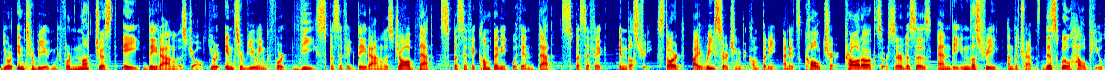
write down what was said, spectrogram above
you're interviewing for not just a data analyst job, you're interviewing for the specific data analyst job, that specific company within that specific industry. Start by researching the company and its culture, products or services, and the industry and the trends. This will help you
